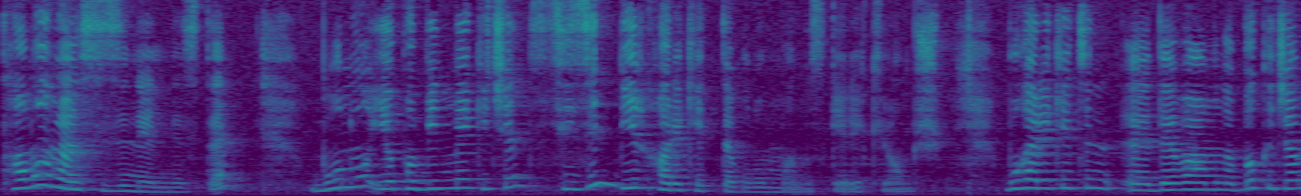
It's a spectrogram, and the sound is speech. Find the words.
tamamen sizin elinizde. Bunu yapabilmek için sizin bir harekette bulunmanız gerekiyormuş. Bu hareketin e, devamına bakacağım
